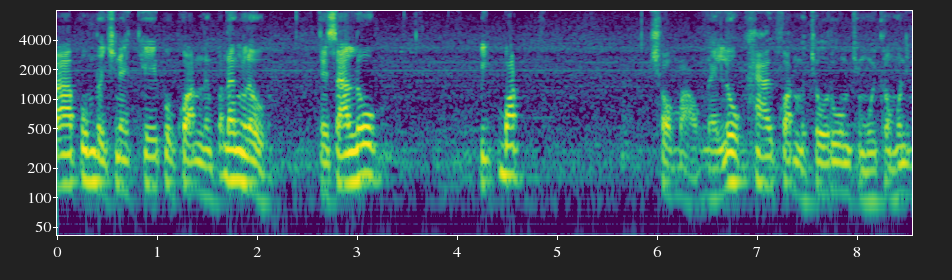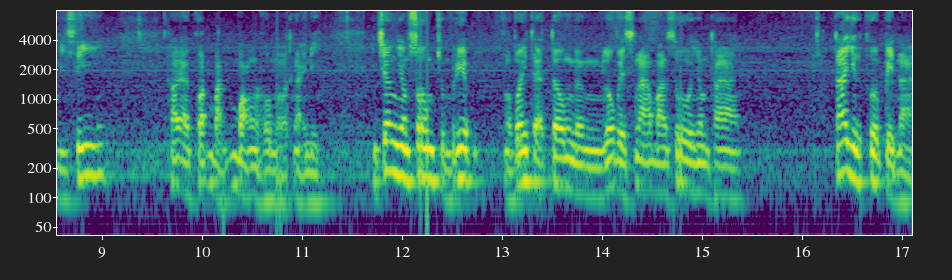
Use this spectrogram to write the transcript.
បើពុំដូច្នេះទេពួកគាត់នឹងប្តឹងលោកដោយសារលោកពីបត់ឈប់បោកដែលលោកហៅគាត់មកចូលរួមជាមួយក្រុមហ៊ុន ABC ហើយឲ្យគាត់បាត់បង់រហូតដល់ថ្ងៃនេះអញ្ចឹងខ្ញុំសូមជម្រាបអ្វីតកតងនឹងលោកវាសនាបានសួរខ្ញុំថាតើយើងធ្វើពេលណា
